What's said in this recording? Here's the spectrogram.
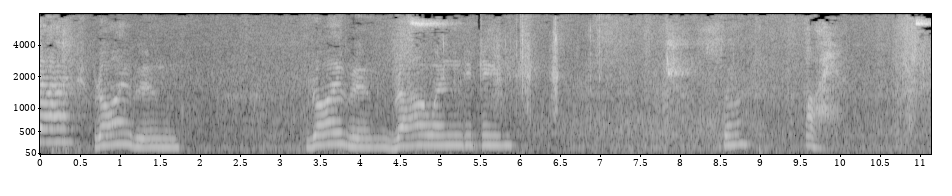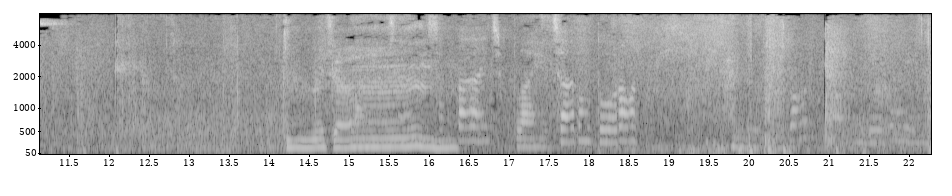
ยายร้อยเรื่องร้อยเรื่องราววันดีๆร้อยโอ้ย กันละกัเธอไม่นสบายจะปล่อยให้เธอต้องตัวร้อนให้เดือดร้อนคนเดียวได้ยังไง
